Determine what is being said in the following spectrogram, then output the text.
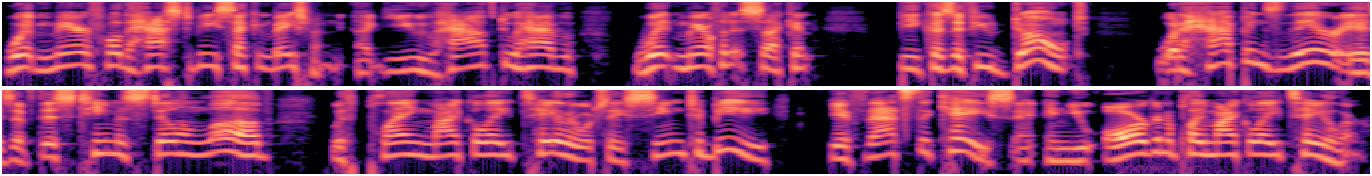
Whit Merrifield has to be second baseman. Like you have to have Whit Merrifield at second because if you don't, what happens there is if this team is still in love with playing Michael A. Taylor, which they seem to be, if that's the case, and you are going to play Michael A. Taylor,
